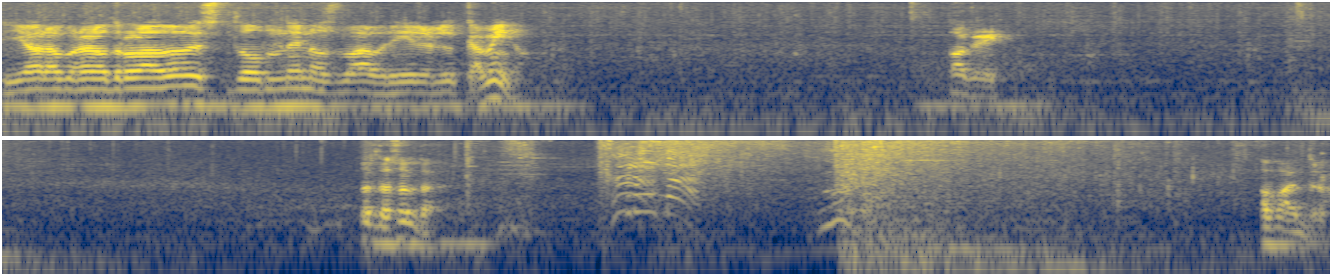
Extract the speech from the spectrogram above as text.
Y ahora por el otro lado es donde nos va a abrir el camino. Ok. Suelta, suelta. Vamos para adentro.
